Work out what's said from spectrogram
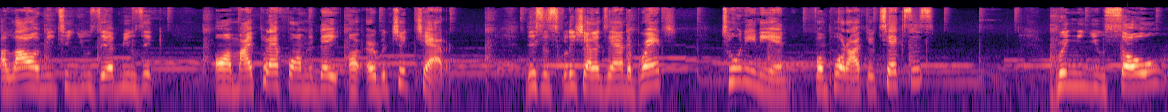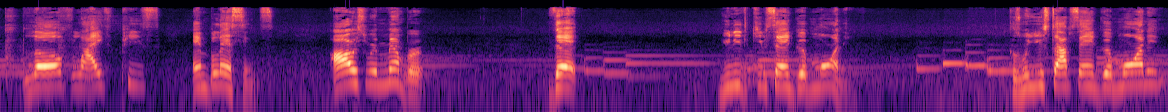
allowing me to use their music on my platform today on Urban Chick Chatter. This is Felicia Alexander Branch tuning in from Port Arthur, Texas, bringing you soul, love, life, peace, and blessings. Always remember that you need to keep saying good morning. Because when you stop saying good morning,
